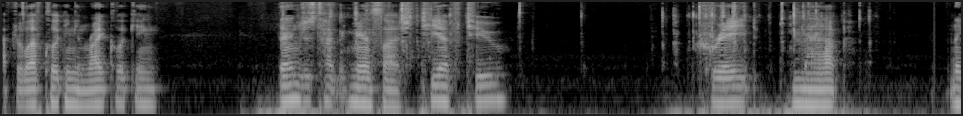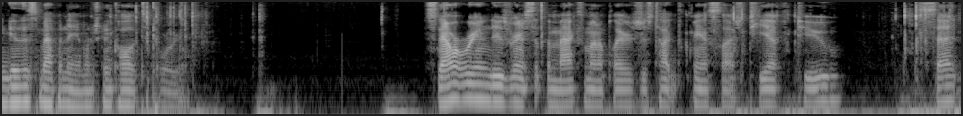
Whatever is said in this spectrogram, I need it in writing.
after left clicking and right clicking, then just type the command slash tf2 create map and then give this map a name. I'm just going to call it tutorial. So now what we're going to do is we're going to set the max amount of players. Just type the command slash tf2 set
